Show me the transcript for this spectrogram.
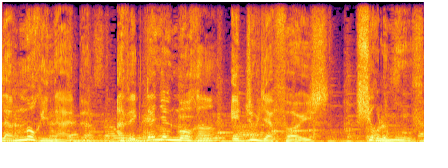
La Morinade avec Daniel Morin et Julia Foyce sur le Move.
